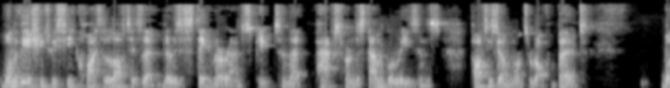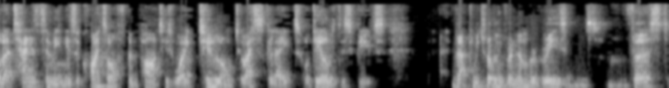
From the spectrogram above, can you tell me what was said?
One of the issues we see quite a lot is that there is a stigma around disputes and that perhaps for understandable reasons, parties don't want to rock the boat what that tends to mean is that quite often parties wait too long to escalate or deal with disputes. That can be troubling for a number of reasons. First,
